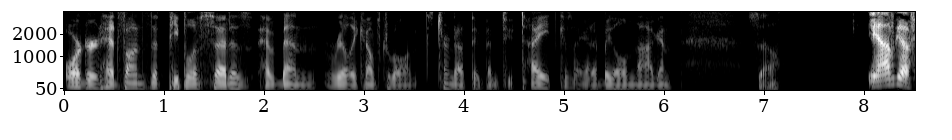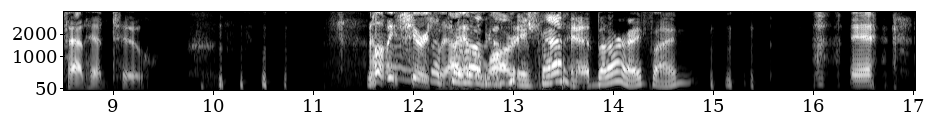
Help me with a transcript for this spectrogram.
ordered headphones that people have said is have been really comfortable and it's turned out they've been too tight cuz I got a big old noggin. So, Yeah, I've got a fat head too. no, I mean seriously, I have a was gonna large. say fat head, but all right, fine. Eh,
